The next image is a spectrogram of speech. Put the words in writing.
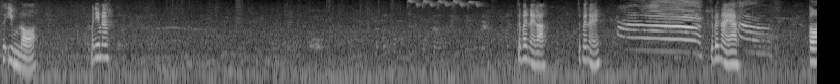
เธออิ่มเหรอ มานี่มา ไปไหนล่ะ จะไปไหน จะไปไหนอะ อ๋อ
